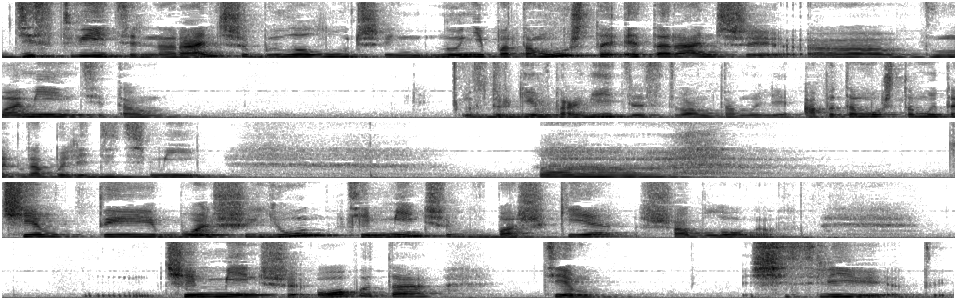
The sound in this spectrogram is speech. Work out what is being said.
Действительно, раньше было лучше, но не потому, что это раньше э, в моменте там с другим правительством там или, а потому что мы тогда были детьми. А, чем ты больше юн, тем меньше в башке шаблонов. Чем меньше опыта, тем счастливее ты.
